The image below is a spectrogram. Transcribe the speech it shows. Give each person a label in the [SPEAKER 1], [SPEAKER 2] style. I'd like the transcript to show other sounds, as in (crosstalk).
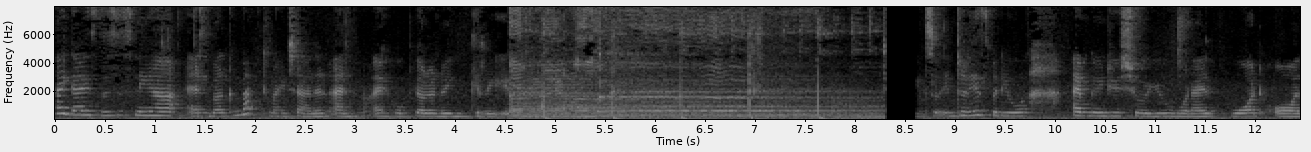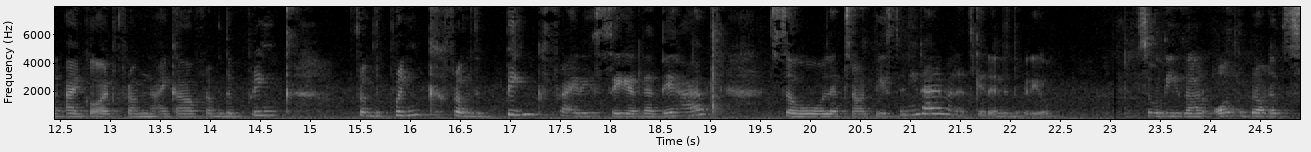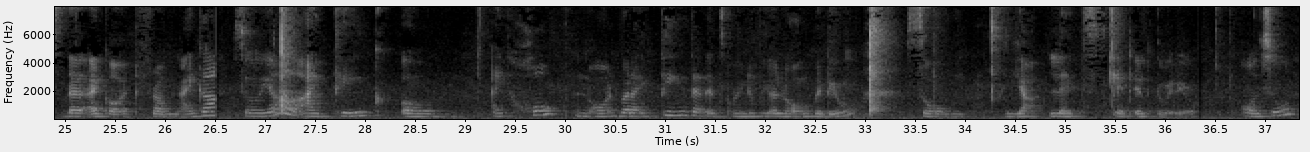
[SPEAKER 1] Hi guys, this is Neha and welcome back to my channel and I hope you all are doing great. So in today's video, I'm going to show you what I what all I got from Nykaa from the brink from the brink from the pink Friday sale that they have. So let's not waste any time and let's get into the video. So these are all the products that I got from Nykaa. So yeah, I think um I hope not, but I think that it's going to be a long video. So yeah, let's get into the video. Also,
